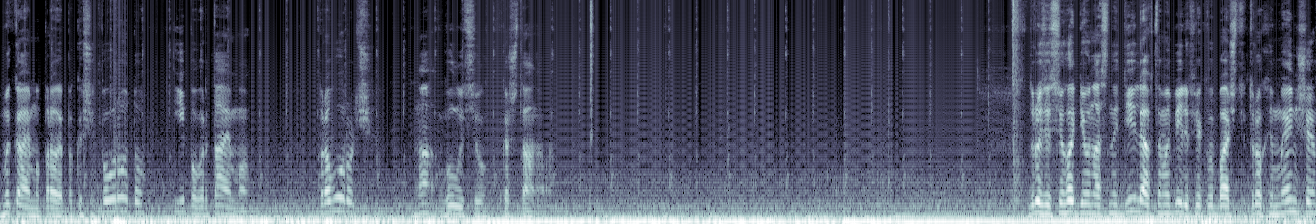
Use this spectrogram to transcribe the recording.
Вмикаємо правий покажчик повороту і повертаємо праворуч на вулицю Каштанова. Друзі, сьогодні у нас неділя, автомобілів, як ви бачите, трохи менше.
